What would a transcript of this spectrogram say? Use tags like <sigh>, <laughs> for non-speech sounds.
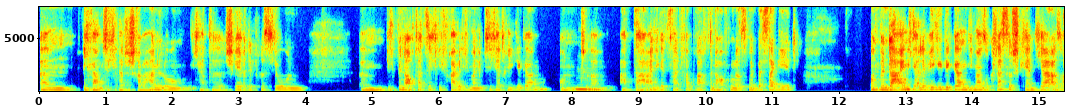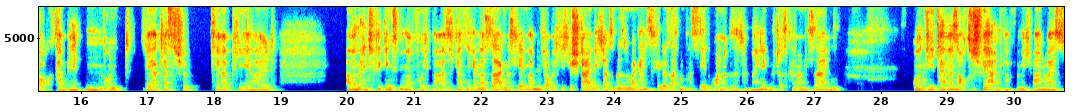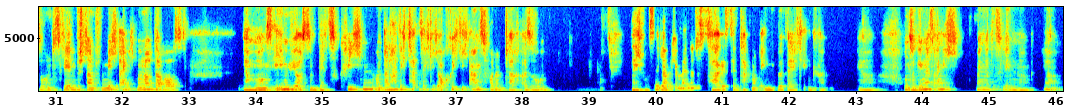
Ähm, ich war in psychiatrischer Behandlung, ich hatte schwere Depressionen. Ähm, ich bin auch tatsächlich freiwillig in meine Psychiatrie gegangen und mhm. ähm, habe da einige Zeit verbracht in der Hoffnung, dass es mir besser geht. Und bin da eigentlich alle Wege gegangen, die man so klassisch kennt, ja, also auch Tabletten und ja, klassische Therapie halt. Aber im Endeffekt ging es mir immer furchtbar. Also ich kann es nicht anders sagen. Das Leben hat mich mhm. auch richtig gesteinigt. Also mir sind immer ganz viele Sachen passiert, wo andere gesagt haben, meine Güte, das kann doch nicht sein und die teilweise auch zu schwer einfach für mich waren, weißt du. Und das Leben bestand für mich eigentlich nur noch daraus, ja, morgens irgendwie aus dem Bett zu kriechen. Und dann hatte ich tatsächlich auch richtig Angst vor dem Tag. Also ich wusste nicht, ob ich am Ende des Tages den Tag noch irgendwie bewältigen kann. Ja. Und so ging das eigentlich mein ganzes Leben lang. Ja.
